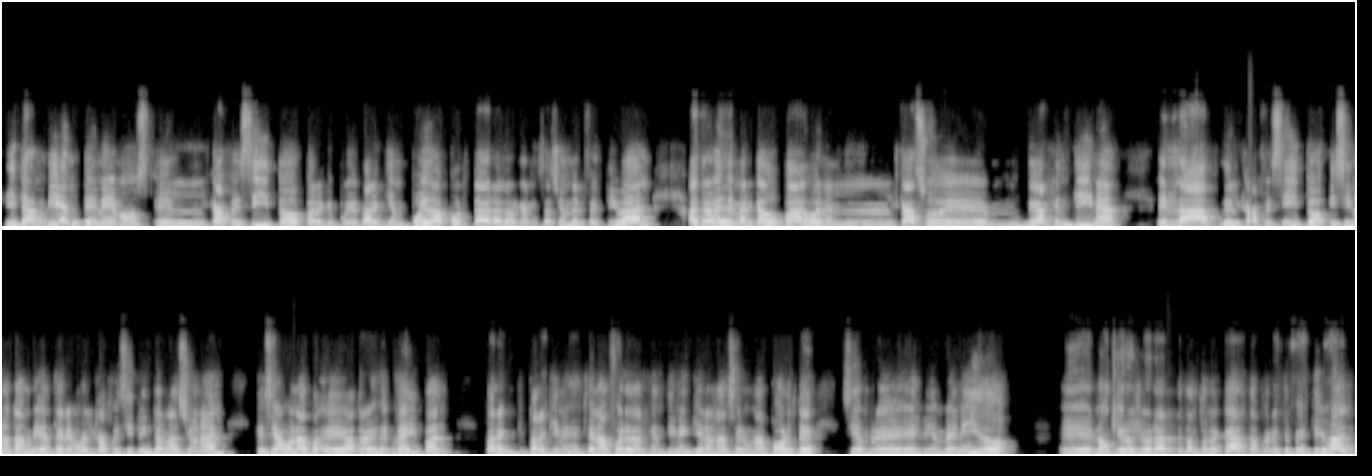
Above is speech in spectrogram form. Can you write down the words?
Y también tenemos el cafecito para, que, para quien pueda aportar a la organización del festival a través de Mercado Pago en el caso de, de Argentina en la app del cafecito y si no también tenemos el cafecito internacional que se abona eh, a través de PayPal para, para quienes estén afuera de Argentina y quieran hacer un aporte, siempre es bienvenido. eh, no quiero llorar tanto la carta, pero este festival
